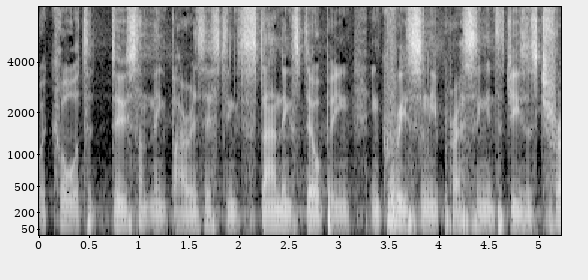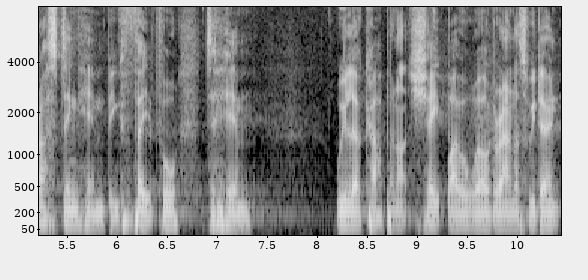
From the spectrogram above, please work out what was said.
We're called to do something by resisting, standing still, being increasingly pressing into Jesus, trusting Him, being faithful to Him. We look up and aren't shaped by the world around us. We don't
